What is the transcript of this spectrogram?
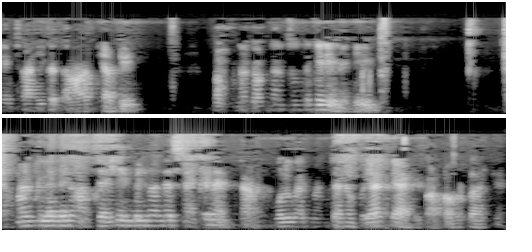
ඒ සාහික දාන්නේ අපි බහන ගමන් සුද්ධ කිරීමේදී තමන් ලැබෙන අත්දැකීම් පිළිබඳ සැක නැත්නම් මුළු කර්මත්තන හොයන්න යන්න පාපවරු ගන්න.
